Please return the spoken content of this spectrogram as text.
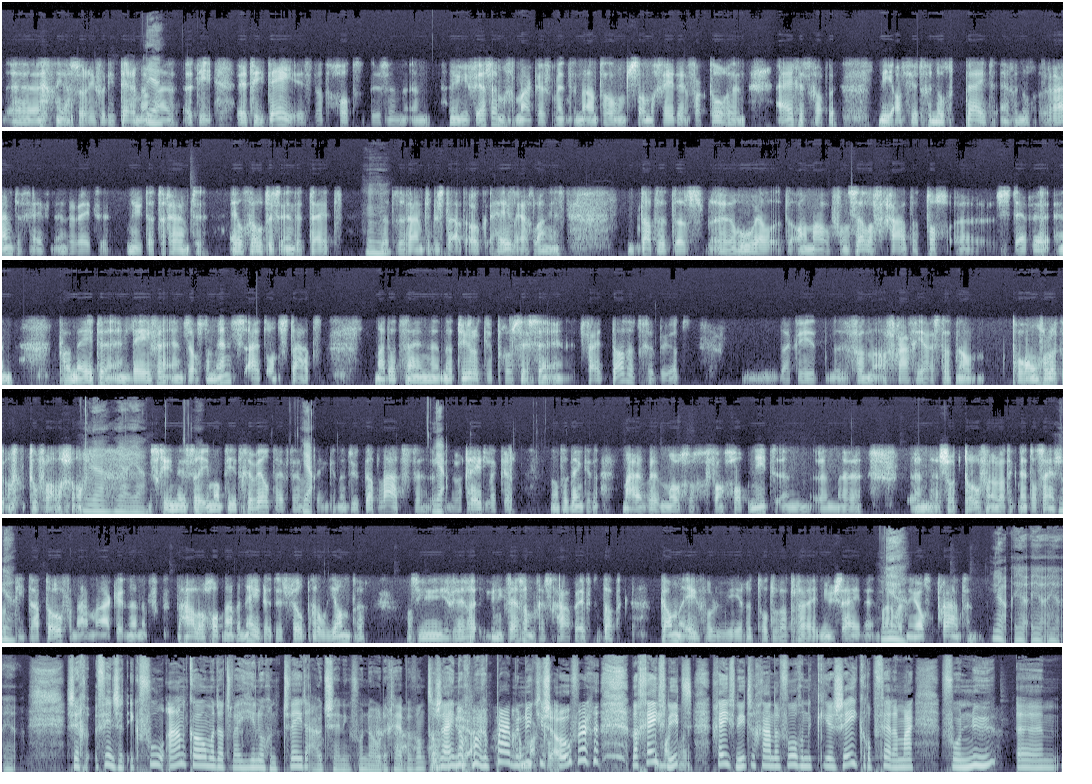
Uh, ja, sorry voor die termen, ja. maar het, het idee is dat God dus een, een universum gemaakt heeft met een aantal omstandigheden en factoren en eigenschappen, die als je het genoeg tijd en genoeg ruimte geeft, en we weten nu dat de ruimte heel groot is en de tijd mm-hmm. dat de ruimte bestaat ook heel erg lang is, dat het, dus, uh, hoewel het allemaal vanzelf gaat, dat toch uh, sterren en planeten en leven en zelfs de mens uit ontstaat. Maar dat zijn natuurlijke processen en het feit dat het gebeurt, daar kun je van afvragen, ja, is dat nou per ongeluk toevallig? Of ja, ja, ja. Misschien is er iemand die het gewild heeft. En we denken natuurlijk dat laatste. Dat we redelijker dan te denken. Maar we mogen van God niet een, een, een, een soort tover, wat ik net al zei, een soort Ja. tita-tovenaar maken. En dan halen we God naar beneden. Het is veel briljanter als hij een universum geschapen heeft dat kan evolueren tot wat wij nu zijn en waar Ja. we nu over praten. Ja, ja, ja, ja, ja. Zeg, Vincent, ik voel aankomen dat wij hier nog een tweede uitzending voor nodig hebben. Want er zijn nog Ja, maar een paar minuutjes over. Maar geeft Gemakkelijk. niet, geeft niet. We gaan er volgende keer zeker op verder. Maar voor nu, ehm,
